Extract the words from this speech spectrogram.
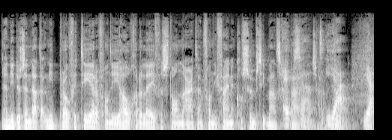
En die dus inderdaad ook niet profiteren van die hogere levensstandaard en van die fijne consumptiemaatschappij. Exact, ja. ja. ja.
